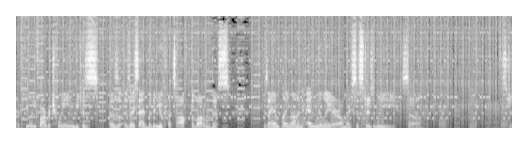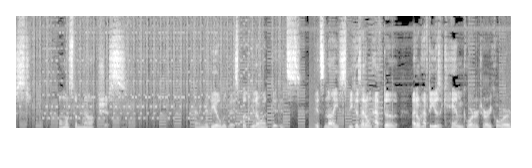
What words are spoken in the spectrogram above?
are few and far between because, as, as I said, the video cuts off at the bottom of this. Because I am playing on an emulator on my sister's Wii, so... It's just almost obnoxious having to deal with this. But you know what? It's it's nice because I don't have to I don't have to use a camcorder to record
